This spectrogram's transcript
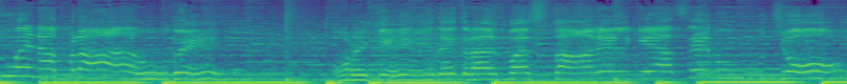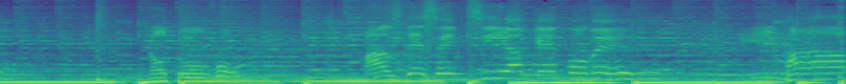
suena fraude, porque detrás va a estar el que hace mucho. No tuvo más decencia que poder y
